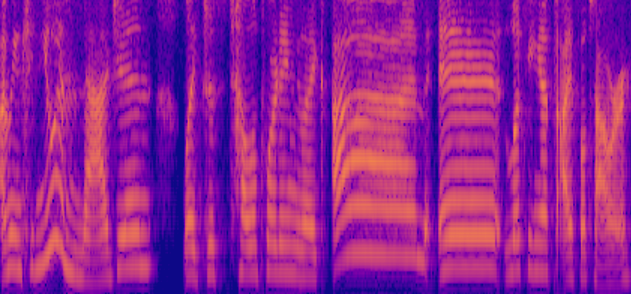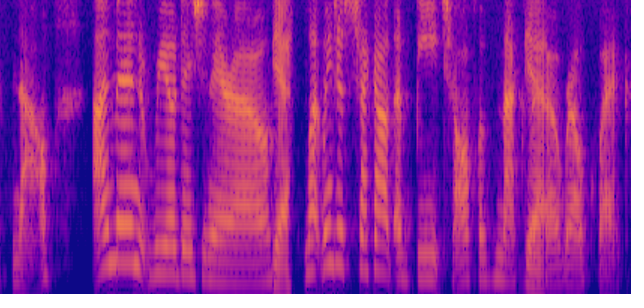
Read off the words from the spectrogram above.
I mean, can you imagine like just teleporting, like, I'm in, looking at the Eiffel Tower now. I'm in Rio de Janeiro. Yeah. Let me just check out a beach off of Mexico Yeah. real quick.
